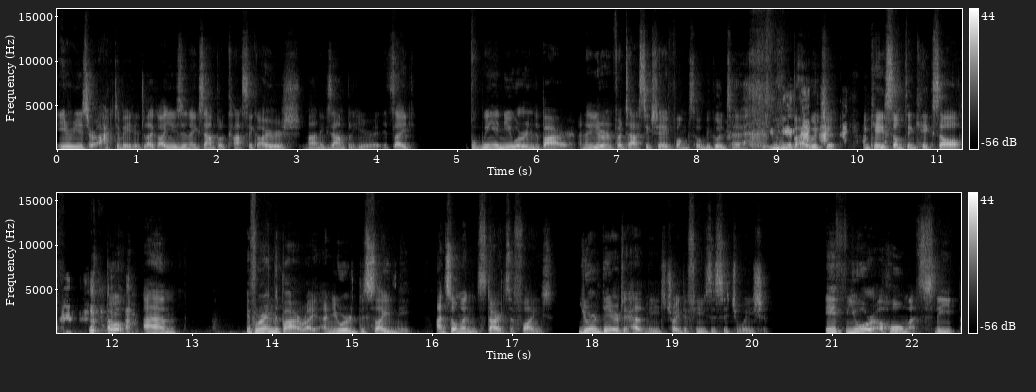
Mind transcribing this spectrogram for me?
areas are activated. Like I use an example, classic Irish man example here. It's like, but we and you are in the bar, and you're in fantastic shape, Funk. So it'd be good to be in the bar with you in case something kicks off. But um, if we're in the bar, right, and you're beside me, and someone starts a fight, you're there to help me to try to defuse the situation. If you're at home asleep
